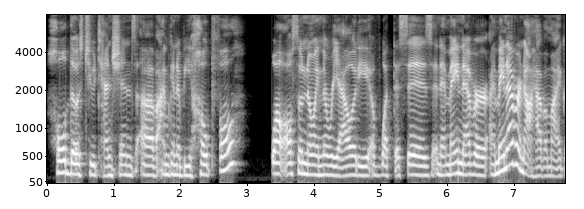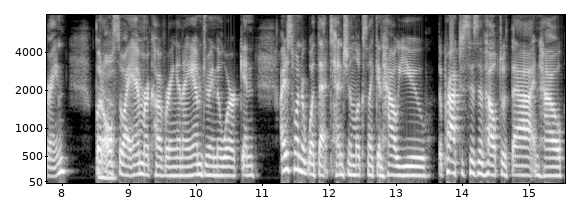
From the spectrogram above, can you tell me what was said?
hold those two tensions of I'm going to be hopeful while also knowing the reality of what this is? And it may never, I may never not have a migraine, but yeah. also I am recovering and I am doing the work. And I just wonder what that tension looks like and how you, the practices have helped with that and how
